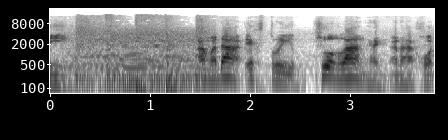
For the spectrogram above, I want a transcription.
นี Armada Extreme ช่วงล่างแห่งอนาคต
